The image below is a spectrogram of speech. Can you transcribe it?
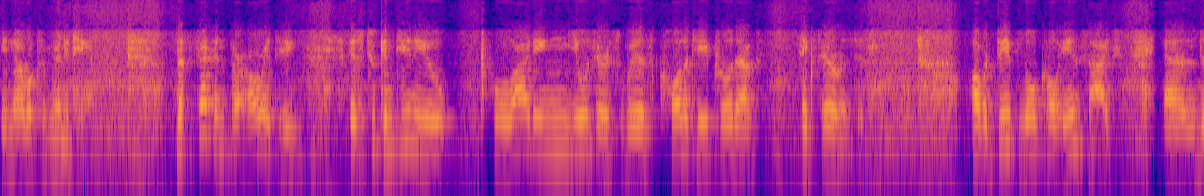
in our community. The second priority is to continue providing users with quality product experiences. Our deep local insight and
